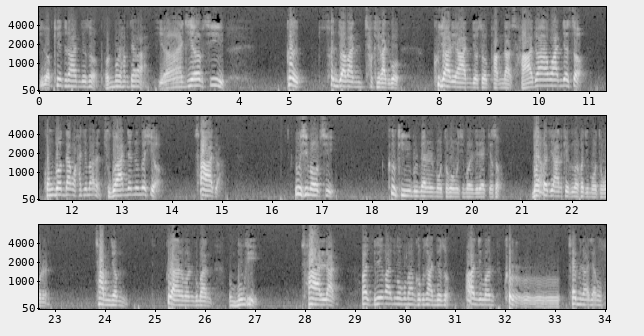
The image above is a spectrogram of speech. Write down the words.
이렇게 들어앉아서 본문학자가 여지없이 그 선좌만 착해가지고 그 자리에 앉아서 밤낮 사좌하고 앉았어. 공부한다고 하지만은 죽어 앉았는 것이요. 사좌. 의심 없이 그 기불면을 못하고 의심을 일으켜서 매하지 않게 그걸 하지 못하고는 잡념, 그래 안 하면 그만 무기, 산란, 아, 이래가지고 그만 거기서 앉아서 앉으면 그 재미나자고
